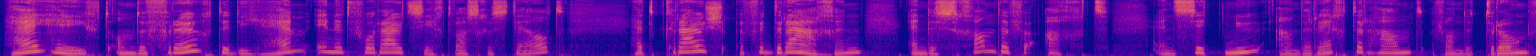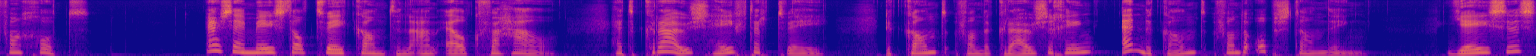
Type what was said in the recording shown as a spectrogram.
Hij heeft om de vreugde die hem in het vooruitzicht was gesteld, het kruis verdragen en de schande veracht, en zit nu aan de rechterhand van de troon van God. Er zijn meestal twee kanten aan elk verhaal. Het kruis heeft er twee: de kant van de kruisiging en de kant van de opstanding. Jezus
